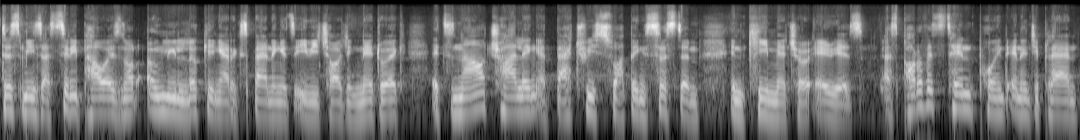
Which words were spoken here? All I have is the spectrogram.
This means that City Power is not only looking at expanding its EV charging network, it's now trialing a battery swapping system in key metro areas. As part of its 10 point energy plan,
